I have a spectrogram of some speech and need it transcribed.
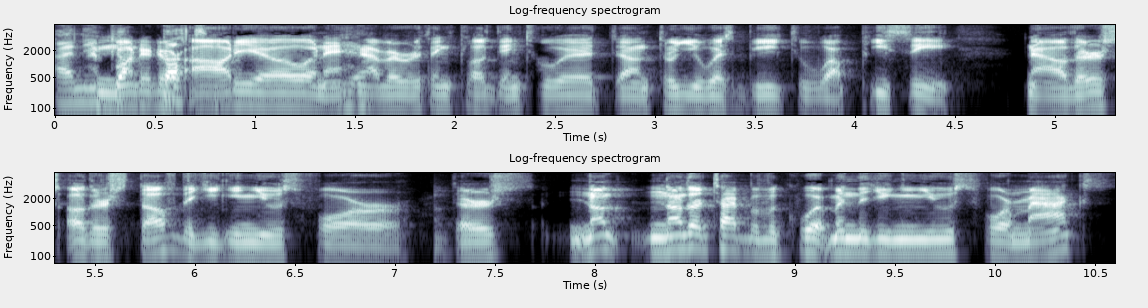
and you've monitor audio and I Yeah. have everything plugged into it um, through USB to a PC. Now, there's other stuff that you can use for. There's not, another type of equipment that you can use for Macs,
